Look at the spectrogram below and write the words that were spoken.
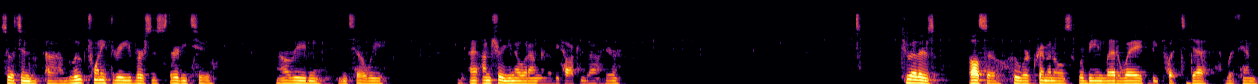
so it's in uh, Luke 23 verses 32. I'll read until we. I, I'm sure you know what I'm going to be talking about here. Two others also, who were criminals, were being led away to be put to death with him.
